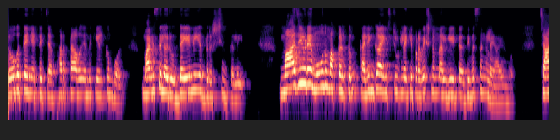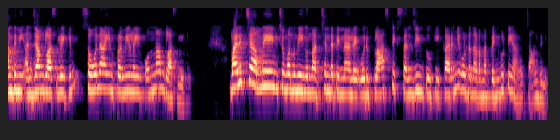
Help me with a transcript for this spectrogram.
ലോകത്തെ ഞെട്ടിച്ച ഭർത്താവ് എന്ന് കേൾക്കുമ്പോൾ മനസ്സിലൊരു ദയനീയ ദൃശ്യം തെളിയും. മാജിയുടെ മൂന്ന് മക്കൾക്കും കലിംഗ ഇൻസ്റ്റിറ്റ്യൂട്ടിലേക്ക് പ്രവേശനം നൽകിയിട്ട് ദിവസങ്ങളെ ആയുള്ളൂ. ചാന്ദിനി അഞ്ചാം ക്ലാസ്സിലേക്കും സോനായും പ്രമീളയും ഒന്നാം ക്ലാസ്സിലേക്കും. മരിച്ച അമ്മയെയും ചുമന്നു നീങ്ങുന്ന അച്ഛന്റെ പിന്നാലെ ഒരു പ്ലാസ്റ്റിക് സഞ്ചിയും തൂക്കി കരഞ്ഞുകൊണ്ട് നടന്ന പെൺകുട്ടിയാണ് ചാന്ദിനി.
